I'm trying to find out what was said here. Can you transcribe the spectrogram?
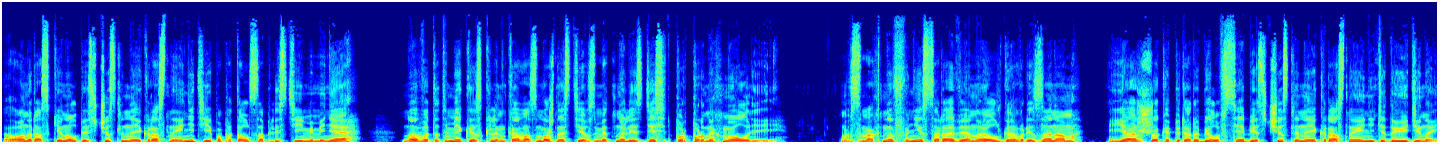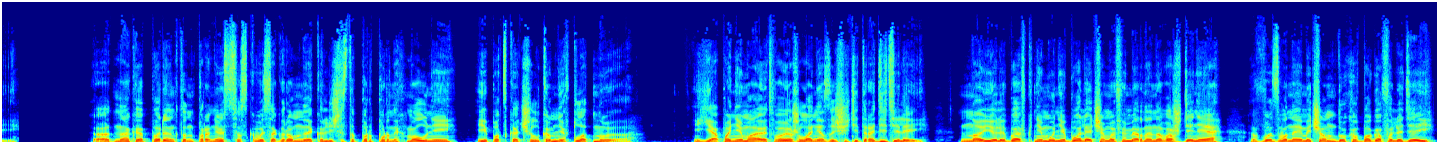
Он раскинул бесчисленные красные нити и попытался оплести ими меня, но в этот миг из клинка возможности взметнулись десять пурпурных молний. Взмахнув вниз Аравия Ноэл Гавризаном, я сжёг и перерубил все бесчисленные красные нити до единой. Однако Парингтон пронёсся сквозь огромное количество пурпурных молний и подскочил ко мне вплотную. «Я понимаю твоё желание защитить родителей, но её любовь к нему не более чем эфемерное наваждение, вызванное мечом духов богов и людей,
